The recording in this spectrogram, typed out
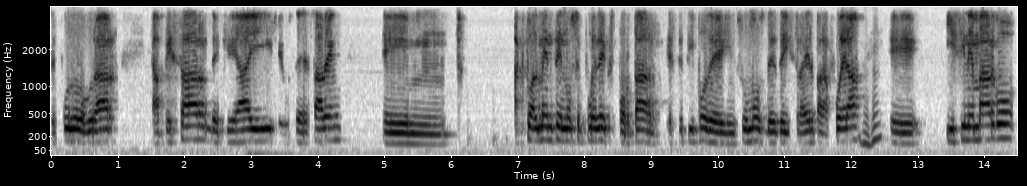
se pudo lograr, a pesar de que hay, ustedes saben, eh, actualmente no se puede exportar este tipo de insumos desde Israel para afuera uh -huh. eh, y sin embargo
